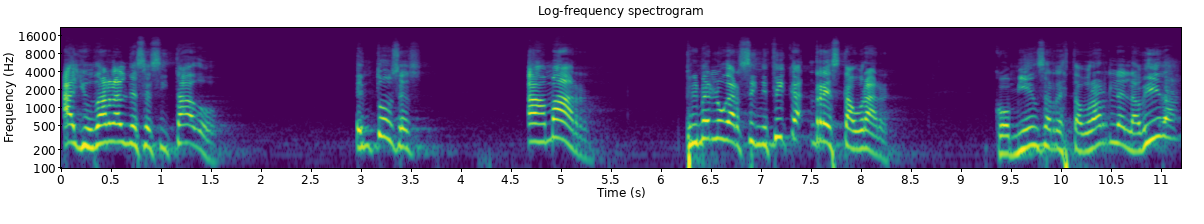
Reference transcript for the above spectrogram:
ayudar al necesitado. Entonces, amar, en primer lugar, significa restaurar. Comienza a restaurarle la vida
